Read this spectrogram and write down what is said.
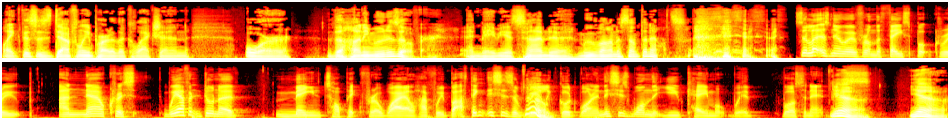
like this is definitely part of the collection, or the honeymoon is over and maybe it's time to move on to something else. so let us know over on the Facebook group. And now, Chris, we haven't done a main topic for a while, have we? But I think this is a really good one, and this is one that you came up with, wasn't it? This... Yeah, yeah.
